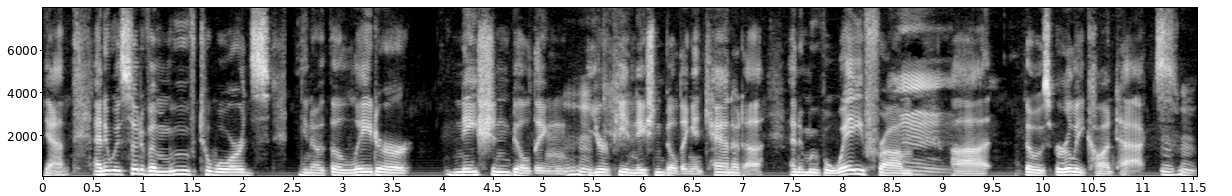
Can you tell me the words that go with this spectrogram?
yeah and it was sort of a move towards you know the later nation building Mhm. european nation building in canada and a move away from Mm. uh, those early contacts Mhm.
